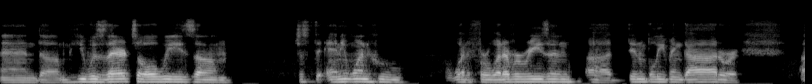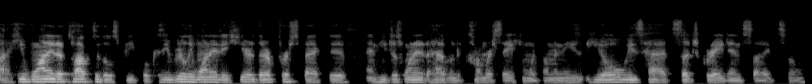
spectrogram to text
And um, he was there to always um just to anyone who what for whatever reason uh, didn't believe in God or uh, he wanted to talk to those people because he really wanted to hear their perspective and he just wanted to have a conversation with them and he, he always had such great insight so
